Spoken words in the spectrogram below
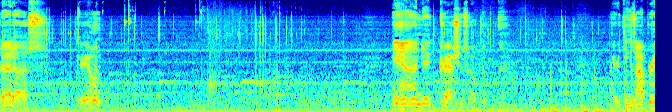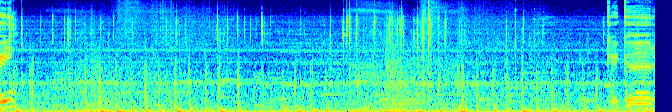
Let us carry on. And it crashes. Oh, no. Everything is operating. Okay, good.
